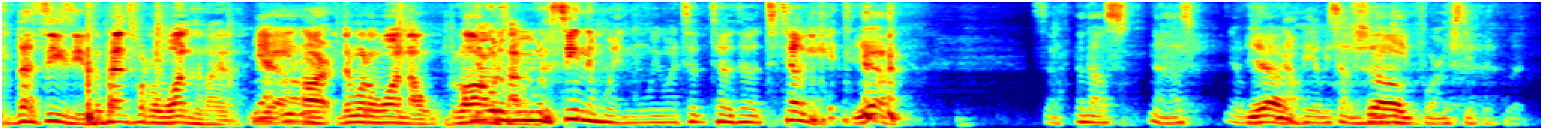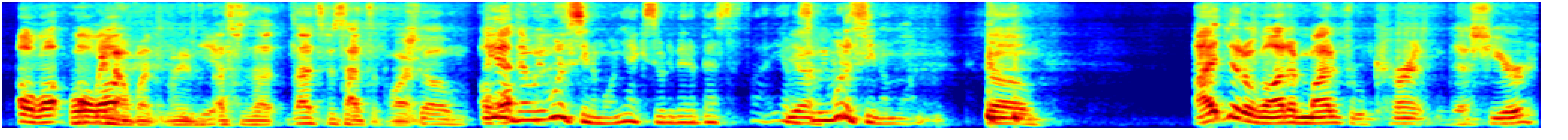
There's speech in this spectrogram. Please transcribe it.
That's easy. It depends what have won tonight. Yeah, Yeah. Or they would have won a That long time. we would have seen them win when we went to to, to, to tailgate. yeah. So no, that was no, that was, no, Yeah. no, yeah, we saw the So- game for him. Stupid, but, A lot. well, a we lot- know, but I mean, that's, that's besides the point. So, a but yeah, lot- then we would have seen him win. Yeah, because it would have been a best of five. Yeah, Yeah. so we would have seen him win. So, I did a lot of mine from current this year.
